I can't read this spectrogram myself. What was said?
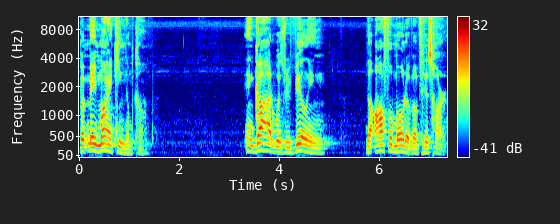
but may my kingdom come. And God was revealing the awful motive of his heart.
